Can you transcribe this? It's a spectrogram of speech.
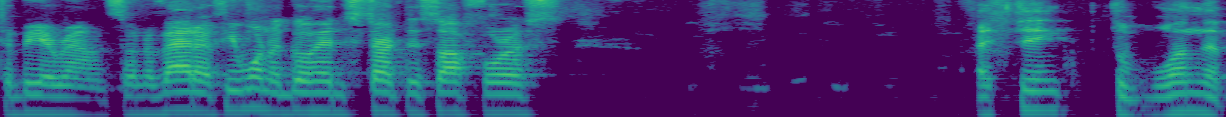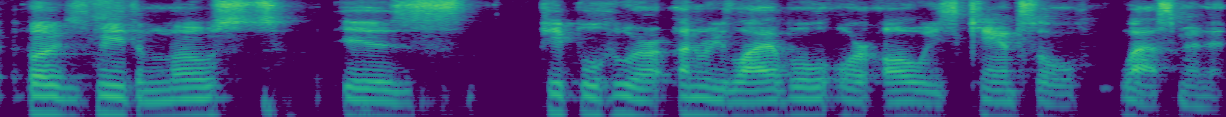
to be around. So, Nevada, if you want to go ahead and start this off for us. I think the one that bugs me the most is people who are unreliable or always cancel last minute.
